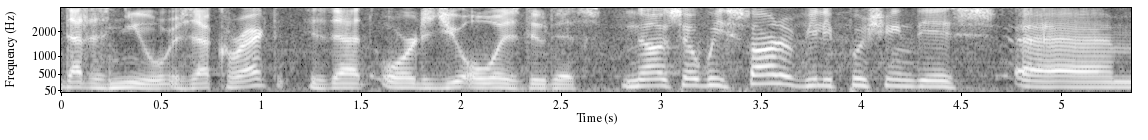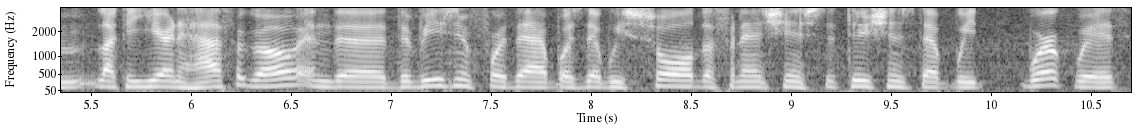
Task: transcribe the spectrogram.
that is new. Is that correct? Is that, or did you always do this? No. So we started really pushing this um, like a year and a half ago. And the, the reason for that was that we saw the financial institutions that we work with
